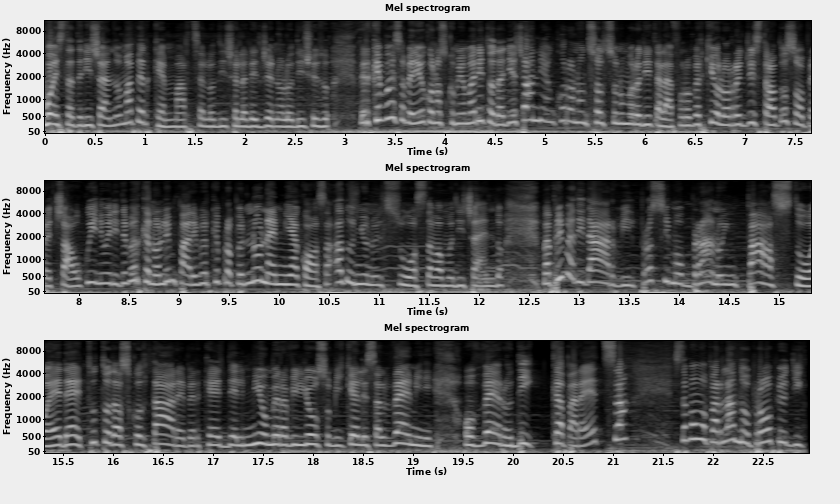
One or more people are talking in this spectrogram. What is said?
Voi state dicendo, ma perché Marzia lo dice la regia e non lo dici tu? Perché voi sapete, io conosco mio marito da dieci anni e ancora non so il suo numero di telefono perché io l'ho registrato sopra e ciao. Quindi mi dite perché non lo impari? Perché proprio non è mia cosa, ad ognuno il suo, stavamo dicendo. Ma prima di darvi il prossimo brano in pasto ed è tutto da ascoltare perché è del mio meraviglioso Michele Salvemini, ovvero di Caparezza, stavamo parlando proprio di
